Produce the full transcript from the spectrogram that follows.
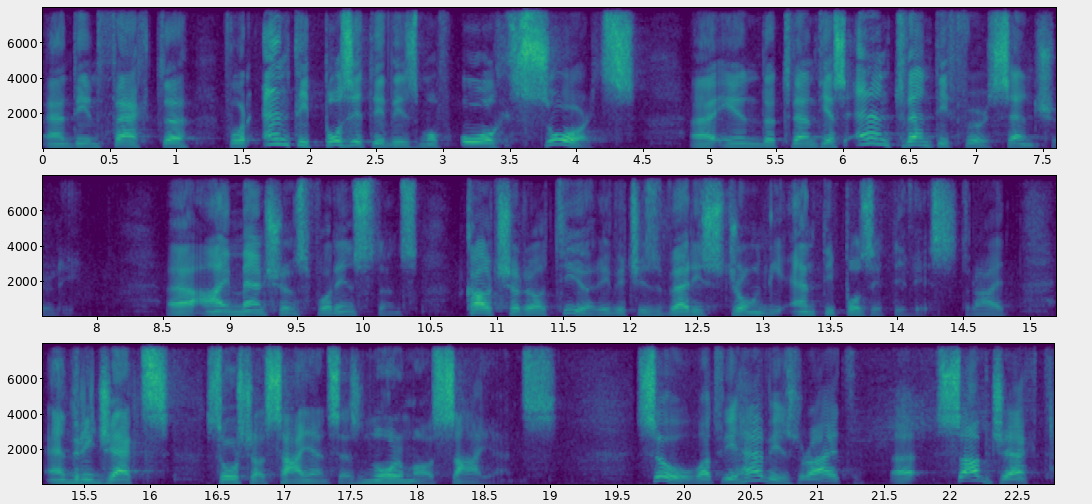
And in fact, uh, for anti-positivism of all sorts uh, in the 20th and 21st century. Uh, I mentions, for instance, cultural theory, which is very strongly anti-positivist, right? and rejects social science as normal science. So what we have is, right, a subject,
